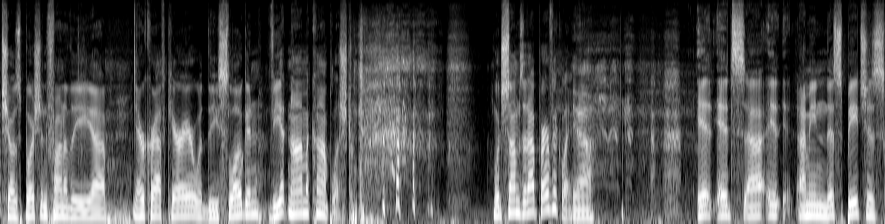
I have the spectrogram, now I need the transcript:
Shows Bush in front of the uh, aircraft carrier with the slogan "Vietnam accomplished," which sums it up perfectly. Yeah. It, it's, uh, it, I mean, this speech is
